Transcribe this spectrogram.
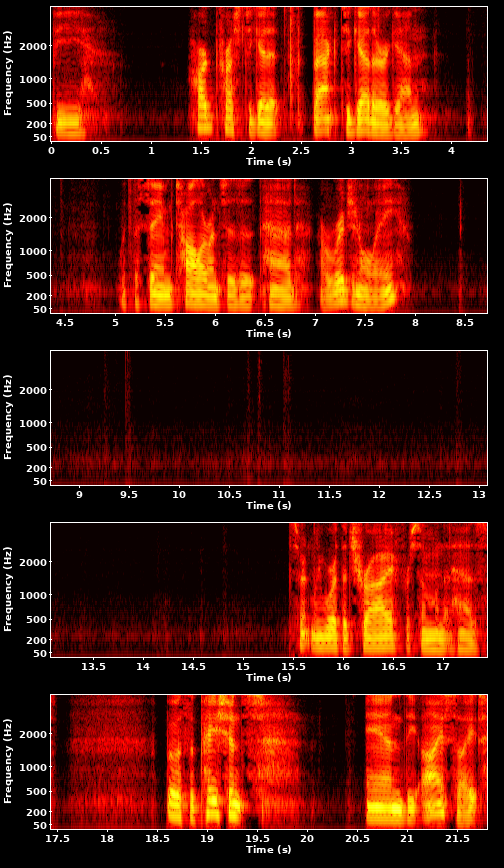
be hard pressed to get it back together again with the same tolerances it had originally. certainly worth a try for someone that has both the patience and the eyesight,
